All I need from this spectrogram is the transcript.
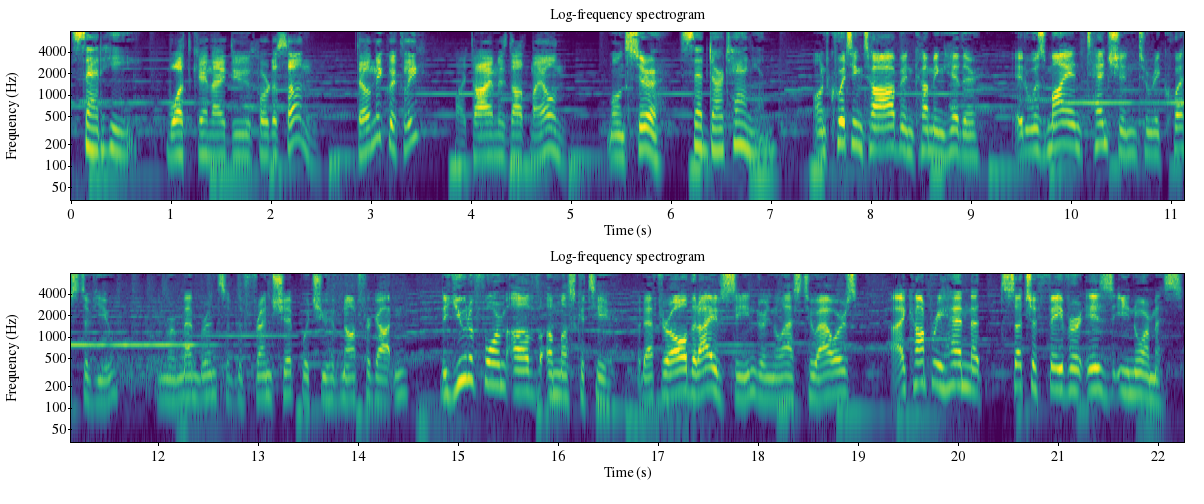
said he. What can I do for the son? Tell me quickly. My time is not my own. Monsieur, said D'Artagnan, on quitting Tarbes and coming hither, it was my intention to request of you, in remembrance of the friendship which you have not forgotten, the uniform of a musketeer. But after all that I have seen during the last two hours, I comprehend that such a favor is enormous,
